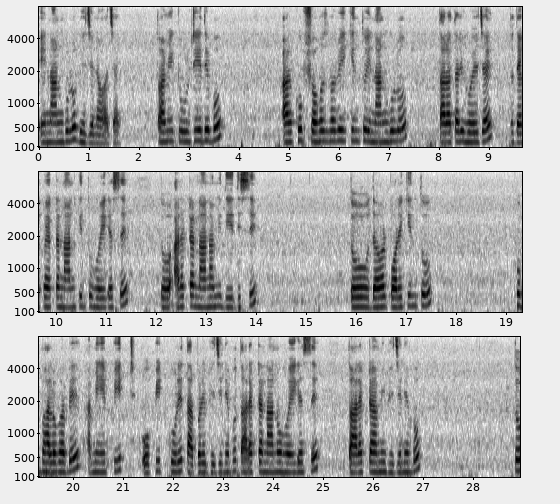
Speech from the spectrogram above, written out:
এই নানগুলো ভেজে নেওয়া যায়। তো আমি একটু উল্টিয়ে দেব। আর খুব সহজভাবেই কিন্তু এই নানগুলো তাড়াতাড়ি হয়ে যায়। তো দেখো, একটা নান কিন্তু হয়ে গেছে। তো আরেকটা নান আমি দিয়ে দিছি। তো দেওয়ার পরে কিন্তু খুব ভালোভাবে আমি পিঠ, ও পিঠ করে তারপরে ভেজে নেব। তার একটা নানও হয়ে গেছে। তো আর একটা আমি ভেজে নেব। তো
